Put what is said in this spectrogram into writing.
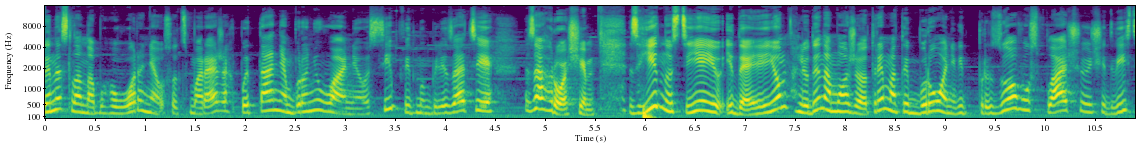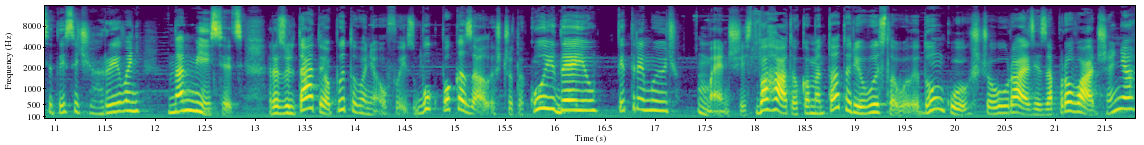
винесла на обговорення у соцмережах питання бронювання осіб від мобілізації за гроші. Згідно з цією ідеєю, людина може отримати бронь від призову, сплачуючи 200 тисяч гривень на місяць. Результати опитування у Фейсбук показали, що таку ідею підтримують меншість. Багато коментаторів висловили думку, що у разі запровадження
